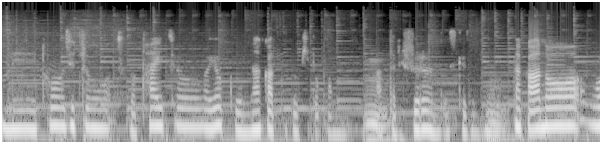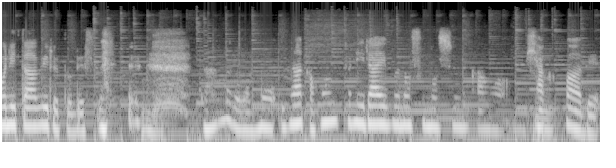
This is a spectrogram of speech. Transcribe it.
ね、当日もちょっと体調が良くなかった時とかもうんあったりするんですけども、うんなんかあのモニター見るとですね、うん なんだろうな、もうなんか本当にライブのその瞬間は100%で、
